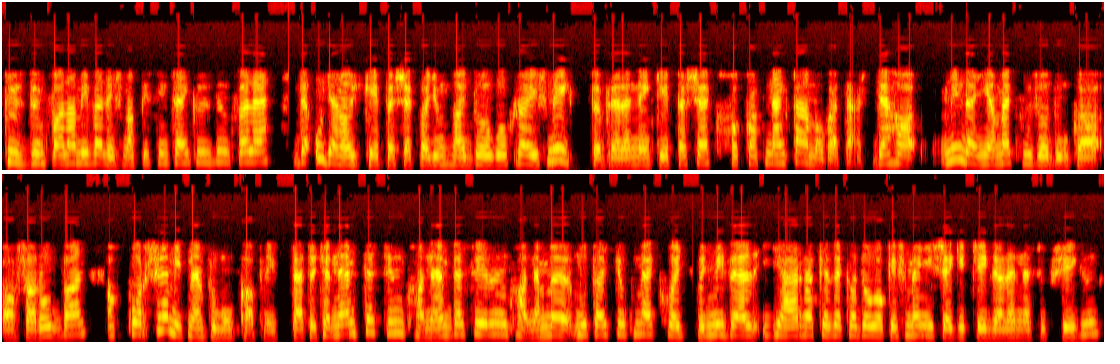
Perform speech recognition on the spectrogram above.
küzdünk valamivel, és napi szinten küzdünk vele, de ugyanúgy képesek vagyunk nagy dolgokra, és még többre lennénk képesek, ha kapnánk támogatást. De ha mindannyian meghúzódunk a, a sarokban, akkor semmit nem fogunk kapni. Tehát, hogyha nem teszünk, ha nem beszélünk, ha nem mutatjuk meg, hogy, hogy mivel járnak ezek a dolgok, és mennyi segítségre lenne szükségünk,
